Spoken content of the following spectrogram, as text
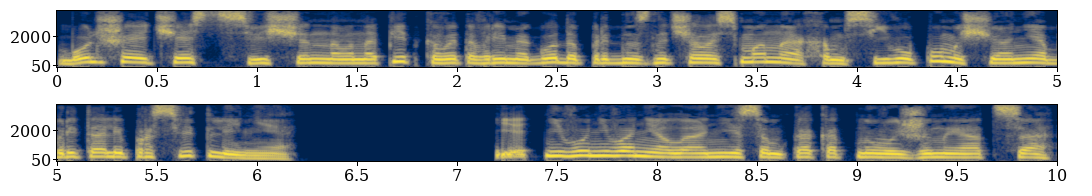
Большая часть священного напитка в это время года предназначалась монахам, с его помощью они обретали просветление. И от него не воняло анисом, как от новой жены отца,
